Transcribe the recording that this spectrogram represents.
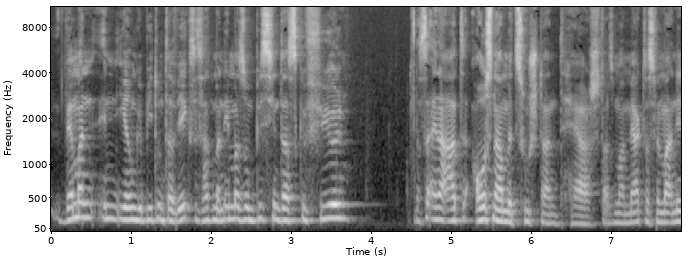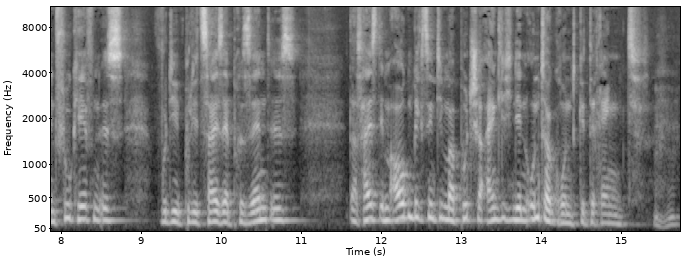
wenn man in ihrem Gebiet unterwegs ist, hat man immer so ein bisschen das Gefühl, dass eine Art Ausnahmezustand herrscht. Also man merkt das, wenn man an den Flughäfen ist, wo die Polizei sehr präsent ist. Das heißt, im Augenblick sind die Mapuche eigentlich in den Untergrund gedrängt. Mhm.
